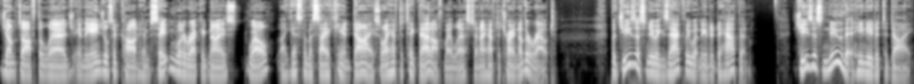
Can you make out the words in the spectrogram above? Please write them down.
jumped off the ledge and the angels had caught him, Satan would have recognized, well, I guess the Messiah can't die, so I have to take that off my list and I have to try another route. But Jesus knew exactly what needed to happen. Jesus knew that he needed to die.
